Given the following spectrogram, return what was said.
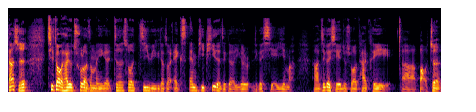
当时，G Talk 它就出了这么一个，就是说基于一个叫做 XMPP 的这个一个一个协议嘛，啊，这个协议就说它可以啊保证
